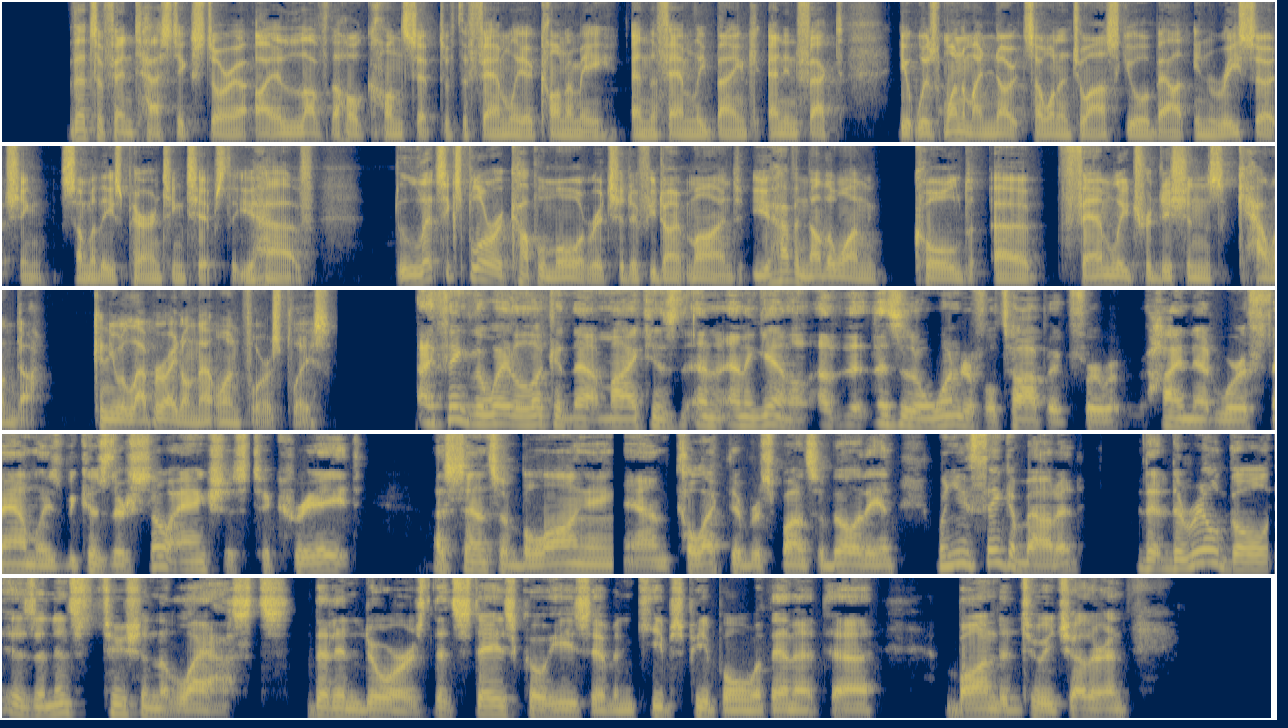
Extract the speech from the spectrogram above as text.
That's a fantastic story. I love the whole concept of the family economy and the family bank. And in fact, it was one of my notes I wanted to ask you about in researching some of these parenting tips that you have. Let's explore a couple more, Richard, if you don't mind. You have another one called uh, Family Traditions Calendar. Can you elaborate on that one for us, please? I think the way to look at that, Mike, is, and, and again, uh, this is a wonderful topic for high net worth families because they're so anxious to create a sense of belonging and collective responsibility. And when you think about it, the, the real goal is an institution that lasts, that endures, that stays cohesive and keeps people within it uh, bonded to each other. And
